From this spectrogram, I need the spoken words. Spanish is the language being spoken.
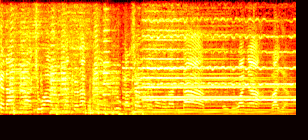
quedant inactual un campionat mundial i truc, al Sant Remo modalitat el que guanya ratlla.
